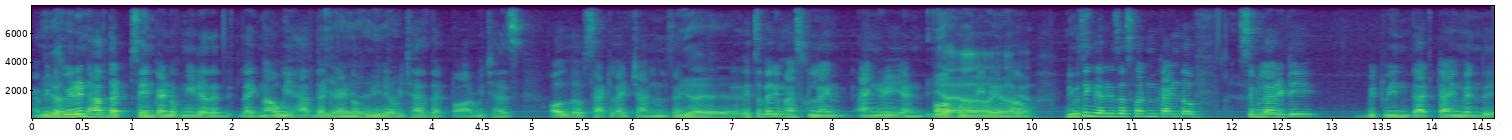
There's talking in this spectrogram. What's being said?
and because Yeah. we didn't have that same kind of media that like now we have that Yeah, kind of media yeah. which has that power, which has all the satellite channels, and Yeah, yeah, yeah. it's a very masculine, angry, and Yeah, powerful media yeah, now. yeah. Do you think there is a certain kind of similarity between that time when they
